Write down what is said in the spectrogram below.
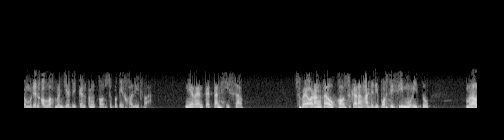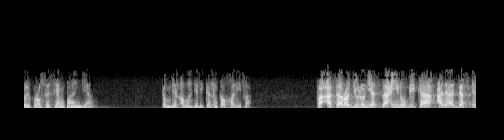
Kemudian Allah menjadikan engkau sebagai khalifah. Ini rentetan hisap. Supaya orang tahu kau sekarang ada di posisimu itu melalui proses yang panjang. Kemudian Allah jadikan engkau khalifah. Fa'ata rajulun yasta'inu bika ala daf'i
